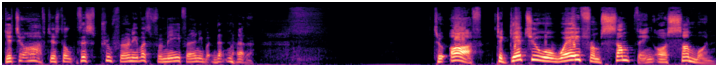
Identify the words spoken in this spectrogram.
Get you off. Just a, this is true for any of us, for me, for anybody, doesn't matter. To off to get you away from something or someone.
